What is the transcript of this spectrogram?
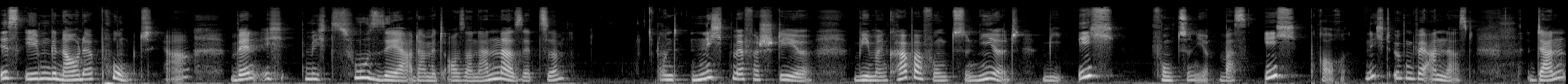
ist eben genau der Punkt, ja. Wenn ich mich zu sehr damit auseinandersetze und nicht mehr verstehe, wie mein Körper funktioniert, wie ich funktioniere, was ich brauche, nicht irgendwer anders, dann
